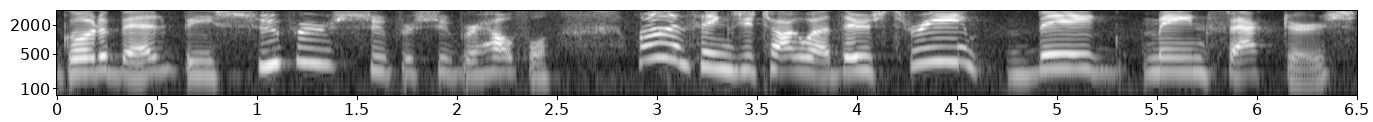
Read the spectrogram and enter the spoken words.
go to bed, be super, super, super helpful. One of the things you talk about, there's three big main factors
